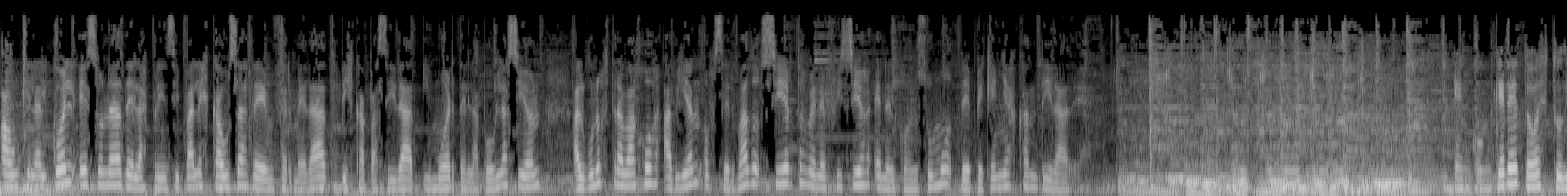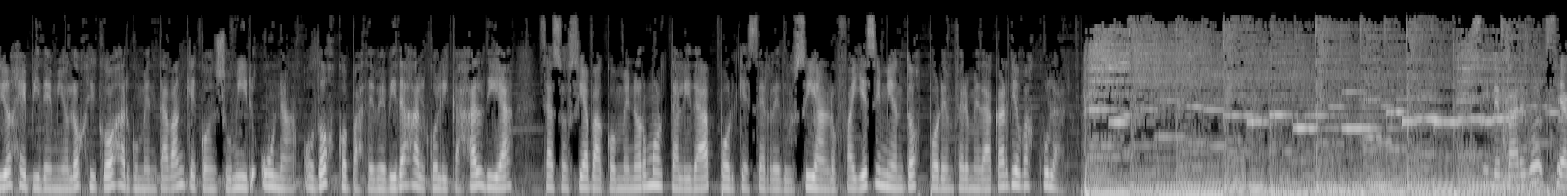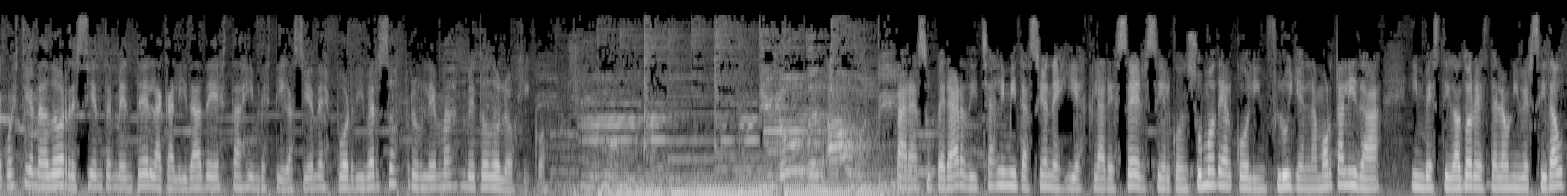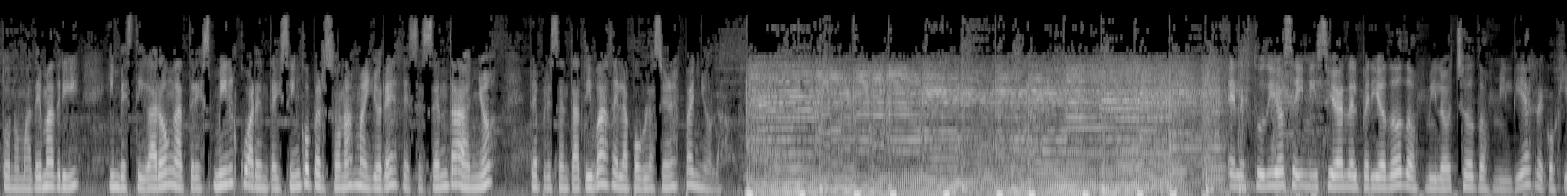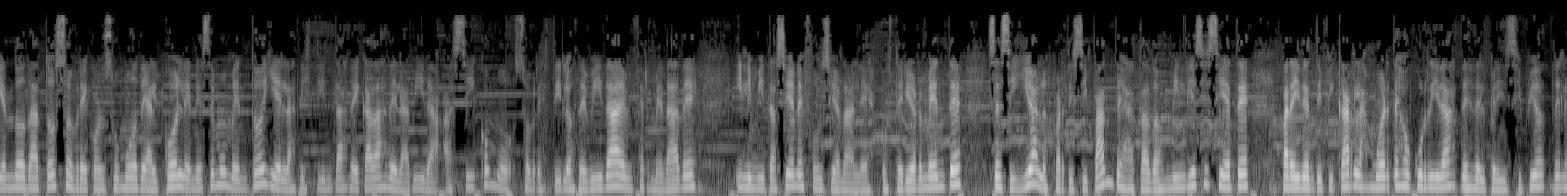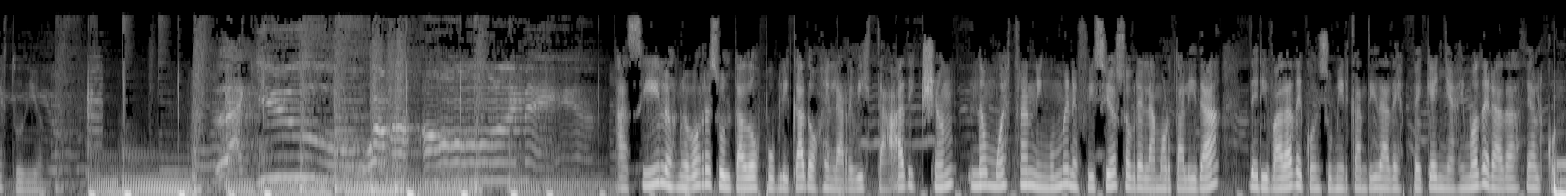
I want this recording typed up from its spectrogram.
Aunque el alcohol es una de las principales causas de enfermedad, discapacidad y muerte en la población, algunos trabajos habían observado ciertos beneficios en el consumo de pequeñas cantidades. En concreto, estudios epidemiológicos argumentaban que consumir una o dos copas de bebidas alcohólicas al día se asociaba con menor mortalidad porque se reducían los fallecimientos por enfermedad cardiovascular. Sin embargo, se ha cuestionado recientemente la calidad de estas investigaciones por diversos problemas metodológicos. Para superar dichas limitaciones y esclarecer si el consumo de alcohol influye en la mortalidad, investigadores de la Universidad Autónoma de Madrid investigaron a 3.045 personas mayores de 60 años representativas de la población española. El estudio se inició en el periodo 2008-2010 recogiendo datos sobre consumo de alcohol en ese momento y en las distintas décadas de la vida, así como sobre estilos de vida, enfermedades y limitaciones funcionales. Posteriormente se siguió a los participantes hasta 2017 para identificar las muertes ocurridas desde el principio del estudio. Así, los nuevos resultados publicados en la revista Addiction no muestran ningún beneficio sobre la mortalidad derivada de consumir cantidades pequeñas y moderadas de alcohol.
